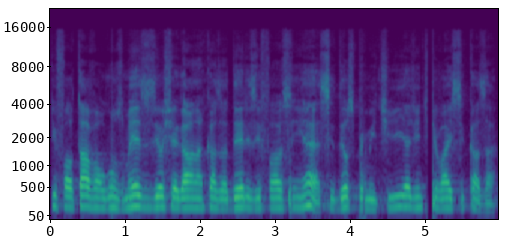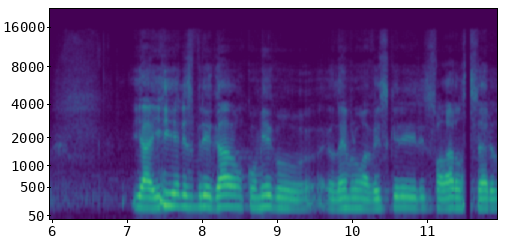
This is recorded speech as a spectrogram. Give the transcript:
que faltavam alguns meses e eu chegava na casa deles e falava assim: é, se Deus permitir, a gente vai se casar. E aí eles brigavam comigo. Eu lembro uma vez que eles falaram sério:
